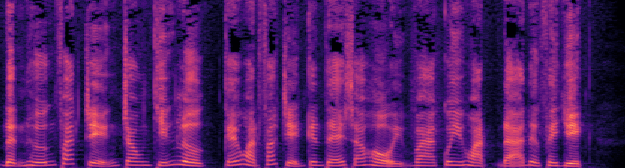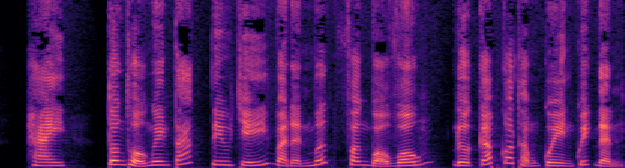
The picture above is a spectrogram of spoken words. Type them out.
định hướng phát triển trong chiến lược, kế hoạch phát triển kinh tế xã hội và quy hoạch đã được phê duyệt. 2. Tuân thủ nguyên tắc, tiêu chí và định mức phân bổ vốn được cấp có thẩm quyền quyết định.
